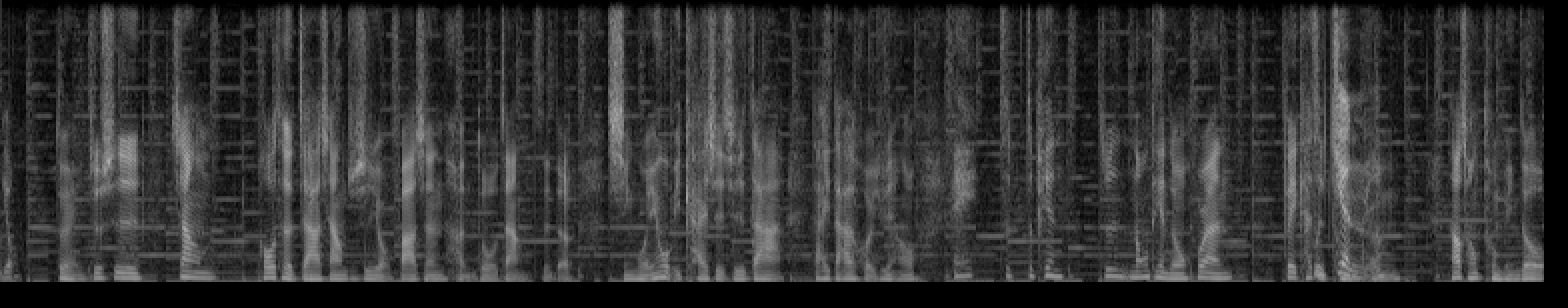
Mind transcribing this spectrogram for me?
用。对，就是像 Porter 家乡，就是有发生很多这样子的行为。因为我一开始其实大大一、大二回去，想说，哎、这这片就是农田怎么忽然被开始建了然后从土平之后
